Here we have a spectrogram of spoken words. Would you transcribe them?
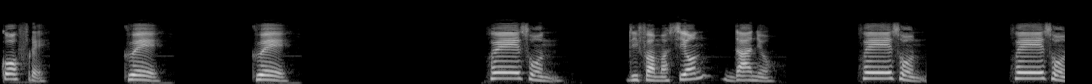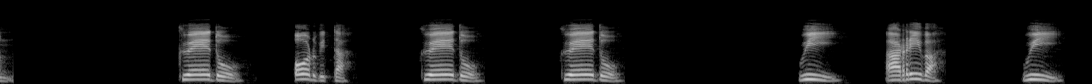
cofre. 궤, 궤. 훼손, difamación, daño. 훼손, 훼손. 궤도, órbita. 궤도, 궤도. 위, arriba. 위,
